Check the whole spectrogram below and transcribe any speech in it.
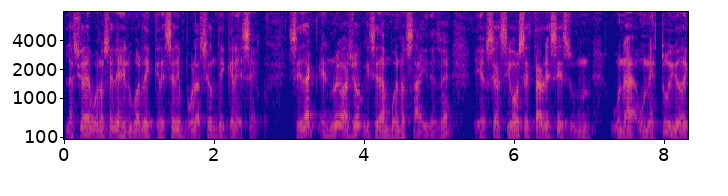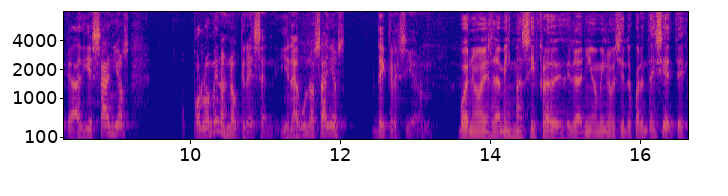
la ciudad de Buenos Aires, en lugar de crecer en población, decrece. Se da en Nueva York y se da en Buenos Aires. ¿eh? Eh, o sea, si vos estableces un, un estudio de cada 10 años, por lo menos no crecen, y en algunos años decrecieron. Bueno, es la misma cifra desde el año 1947.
